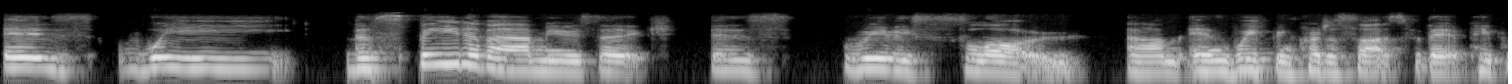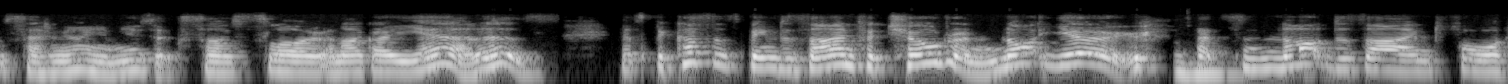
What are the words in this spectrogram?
is we the speed of our music is really slow um, and we've been criticised for that. People saying, "Oh, your music's so slow," and I go, "Yeah, it is. It's because it's been designed for children, not you. Mm-hmm. It's not designed for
